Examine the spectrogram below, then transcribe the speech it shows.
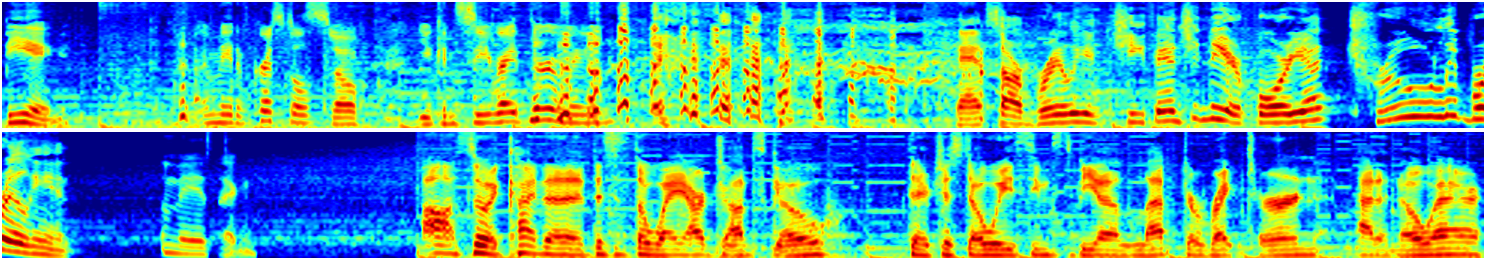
being. I'm made of crystals, so you can see right through me. That's our brilliant chief engineer for you. Truly brilliant. Amazing. oh, so it kind of this is the way our jobs go. There just always seems to be a left or right turn out of nowhere.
